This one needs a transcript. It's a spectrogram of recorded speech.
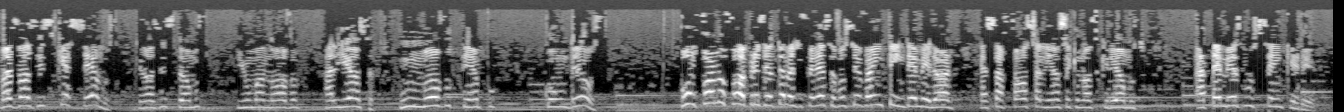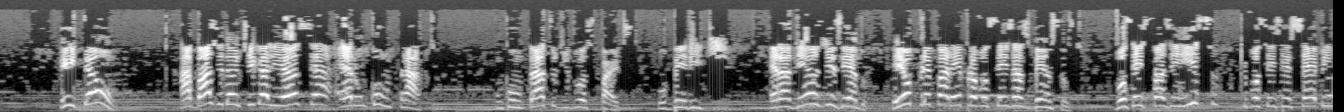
Mas nós esquecemos que nós estamos em uma nova aliança, um novo tempo com Deus. Conforme eu for apresentando as diferenças, você vai entender melhor essa falsa aliança que nós criamos, até mesmo sem querer. Então, a base da antiga aliança era um contrato, um contrato de duas partes, o berite. Era Deus dizendo: Eu preparei para vocês as bênçãos. Vocês fazem isso que vocês recebem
